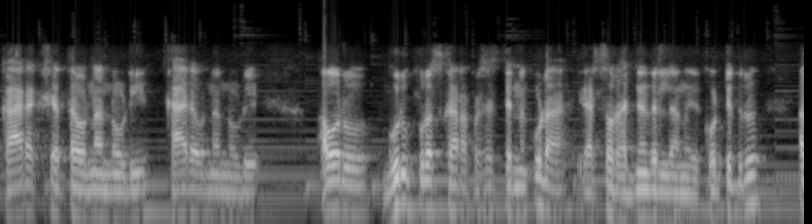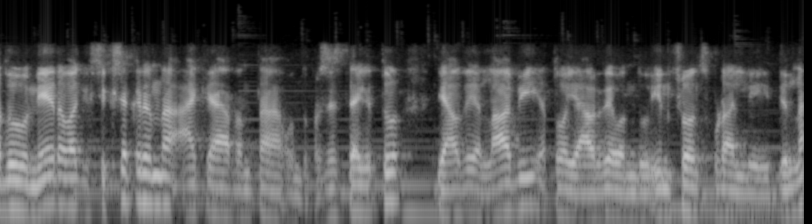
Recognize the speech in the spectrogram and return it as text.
ಕಾರ್ಯಕ್ಷೇತ್ರವನ್ನ ನೋಡಿ, ಕಾರ್ಯವನ್ನ ನೋಡಿ, ಅವರು ಗುರು ಪುರಸ್ಕಾರ ಪ್ರಶಸ್ತಿಯನ್ನು ಕೂಡ ಎರಡ್ ಸಾವಿರದ ಹದಿನೈದರಲ್ಲಿ ನನಗೆ ಕೊಟ್ಟಿದ್ರು. ಅದು ನೇರವಾಗಿ ಶಿಕ್ಷಕರಿಂದ ಆಯ್ಕೆ ಆದಂತಹ ಒಂದು ಪ್ರಶಸ್ತಿ ಆಗಿತ್ತು. ಯಾವುದೇ ಲಾಬಿ ಅಥವಾ ಯಾವುದೇ ಒಂದು ಇನ್ಫ್ಲೂಯೆನ್ಸ್ ಕೂಡ ಅಲ್ಲಿ ಇದ್ದಿಲ್ಲ.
